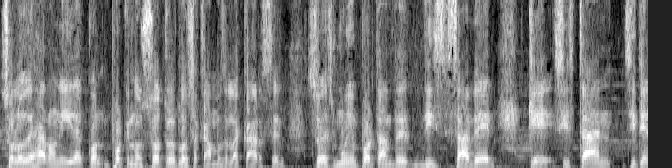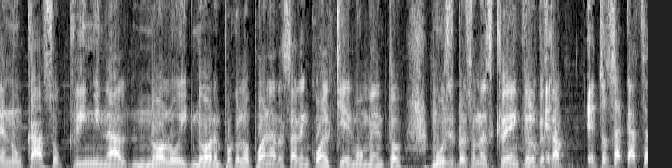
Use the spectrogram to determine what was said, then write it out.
Solo dejaron ir a con- porque nosotros lo sacamos de la cárcel. Eso es muy importante saber que si están, si tienen un caso criminal, no lo ignoren porque lo pueden arrestar en cualquier momento. Muchas personas creen que lo que está Entonces sacaste,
